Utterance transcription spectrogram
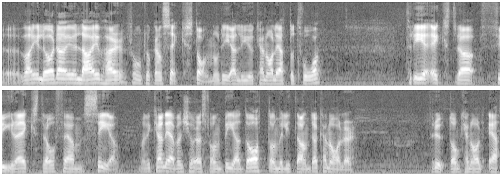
Eh, varje lördag är live här från klockan 16 och det gäller ju kanal 1 och 2. 3 extra, 4 extra och 5C. Men det kan även köras från B-datorn med lite andra kanaler. Förutom kanal 1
